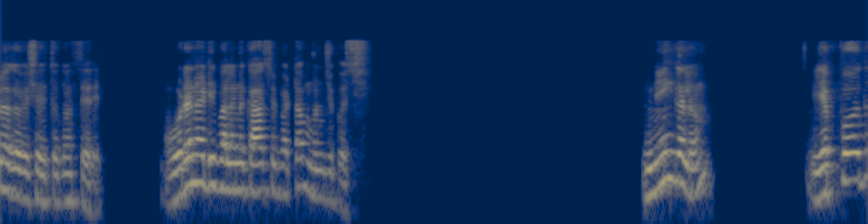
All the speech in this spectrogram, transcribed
உலக விஷயத்துக்கும் சரி. உடனடி பலனுக்கு ஆசைப்பட்டா முடிஞ்சு போச்சு. நீங்களும் எப்போது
